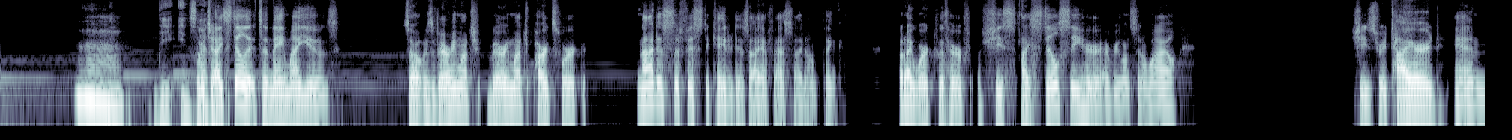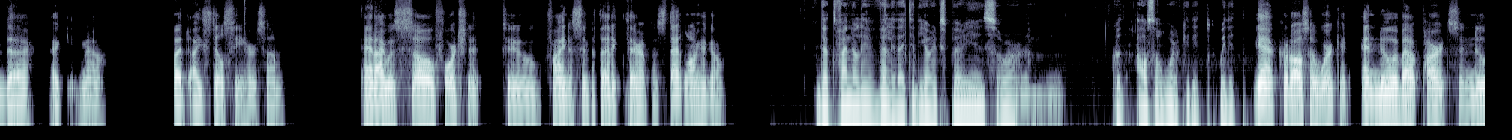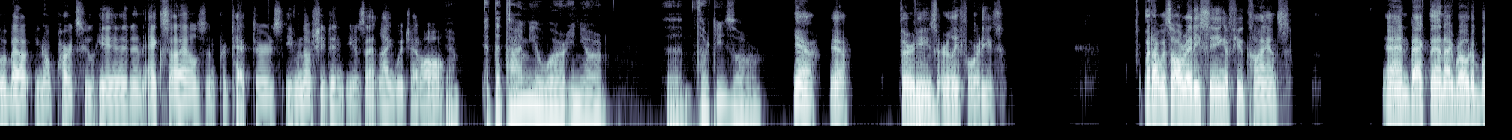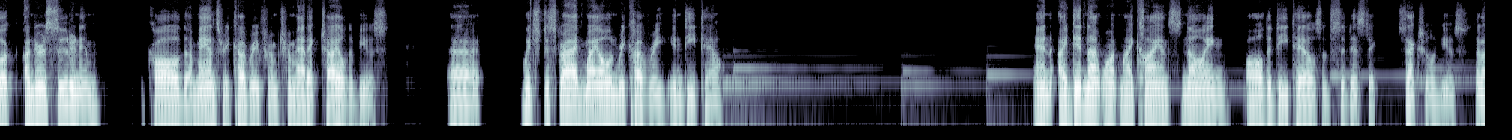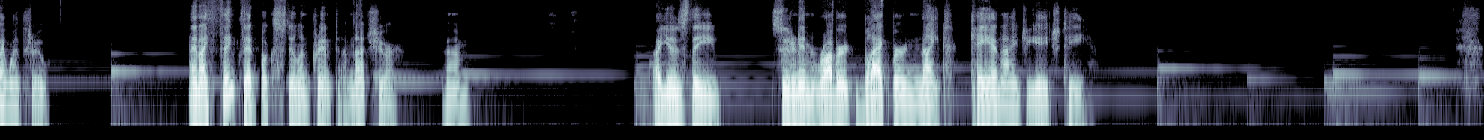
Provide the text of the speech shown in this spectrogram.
Mm. The insiders. Which I still, it's a name I use. So it was very much, very much parts work, not as sophisticated as IFS, I don't think. But I worked with her. She's, I still see her every once in a while. She's retired and, uh, I, you know, but I still see her some. And I was so fortunate to find a sympathetic therapist that long ago. That finally validated your experience or um, could also work with it with it. Yeah could also work it and knew about parts and knew about you know parts who hid and exiles and protectors even though she didn't use that language at all. Yeah. At the time you were in your uh, 30s or? Yeah yeah. 30s mm-hmm. early 40s but I was already seeing a few clients. And back then, I wrote a book under a pseudonym called A Man's Recovery from Traumatic Child Abuse, uh, which described my own recovery in detail. And I did not want my clients knowing all the details of sadistic sexual abuse that I went through. And I think that book's still in print, I'm not sure. Um, I use the pseudonym Robert Blackburn Knight, K N I G H T.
